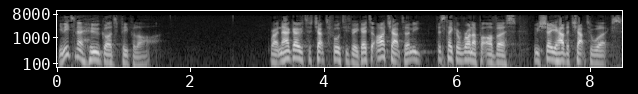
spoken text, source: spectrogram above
you need to know who God's people are. Right, now go to chapter 43. Go to our chapter. Let me, let's take a run up at our verse. Let me show you how the chapter works.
